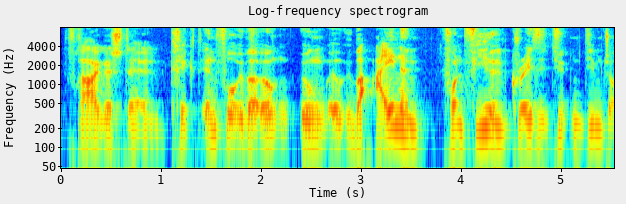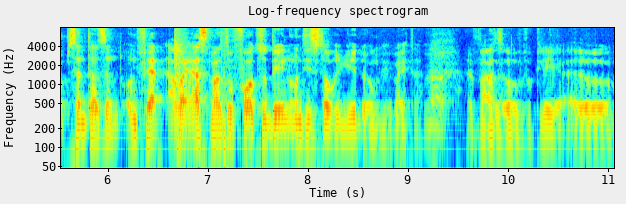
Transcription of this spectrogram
Frage stellen, kriegt Info über, irgend, über einen von vielen crazy Typen, die im Jobcenter sind und fährt aber erstmal sofort zu denen und die Story geht irgendwie weiter. Ja. Das war so wirklich, also,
